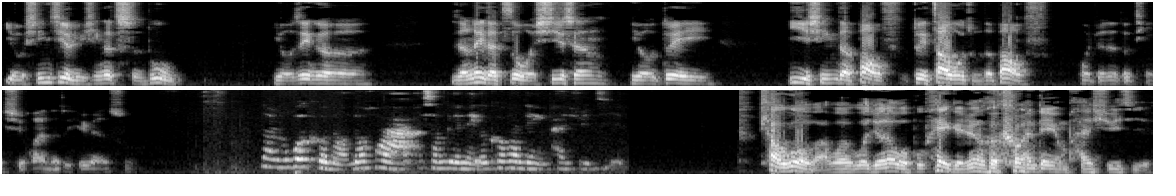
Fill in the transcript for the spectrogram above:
有星际旅行的尺度，有这个人类的自我牺牲，有对异星的报复，对造物主的报复，我觉得都挺喜欢的这些元素。那如果可能的话，想给哪个科幻电影拍续集？跳过吧，我我觉得我不配给任何科幻电影拍续集。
